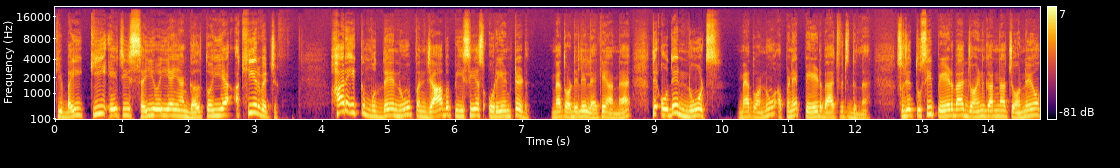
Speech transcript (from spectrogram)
ਕਿ ਬਈ ਕੀ ਇਹ ਚੀਜ਼ ਸਹੀ ਹੋਈ ਹੈ ਜਾਂ ਗਲਤ ਹੋਈ ਹੈ ਅਖੀਰ ਵਿੱਚ। ਹਰ ਇੱਕ ਮੁੱਦੇ ਨੂੰ ਪੰਜਾਬ ਪੀਸੀਐਸ ਓਰੀਐਂਟਡ ਮੈਂ ਤੁਹਾਡੇ ਲਈ ਲੈ ਕੇ ਆਨਾ ਹੈ ਤੇ ਉਹਦੇ ਨੋਟਸ ਮੈਂ ਤੁਹਾਨੂੰ ਆਪਣੇ ਪੇਡ ਬੈਚ ਵਿੱਚ ਦਿੰਨਾ ਸੋ ਜੇ ਤੁਸੀਂ ਪੇਡ ਬੈਚ ਜੁਆਇਨ ਕਰਨਾ ਚਾਹੁੰਦੇ ਹੋ,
